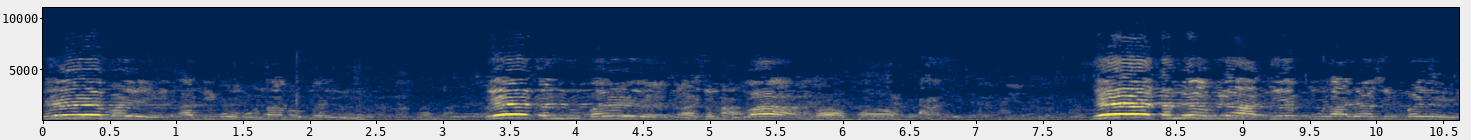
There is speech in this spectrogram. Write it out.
એ ભાઈ, આ દીવો હોનાનો ભાઈ. એ કંદુભાઈ આજે ભુવા એ તમે હમણાં હાથે ફૂલ આવ્યા છે ભાઈ.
